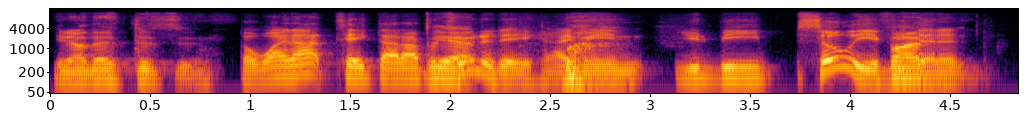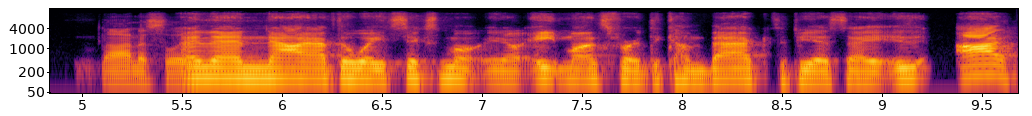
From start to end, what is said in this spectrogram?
you know this. But why not take that opportunity? Yeah. I mean, you'd be silly if but, you didn't honestly. And then now I have to wait six months, you know, eight months for it to come back to PSA. Is I,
